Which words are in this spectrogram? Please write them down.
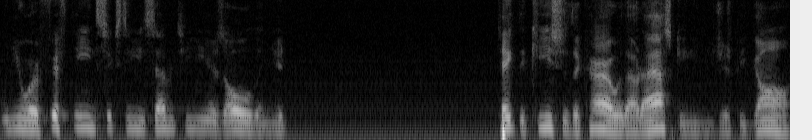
when you were 15, 16, 17 years old and you'd take the keys to the car without asking and you'd just be gone.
